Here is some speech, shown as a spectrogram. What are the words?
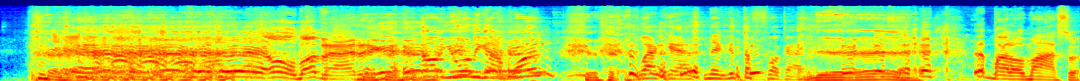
oh, my bad. nigga. oh, you only got one? Whack ass nigga, get the fuck out of here. Yeah, Malo masa.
